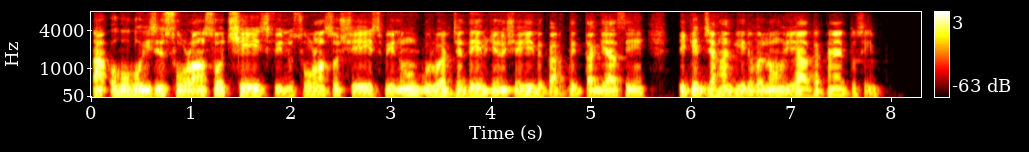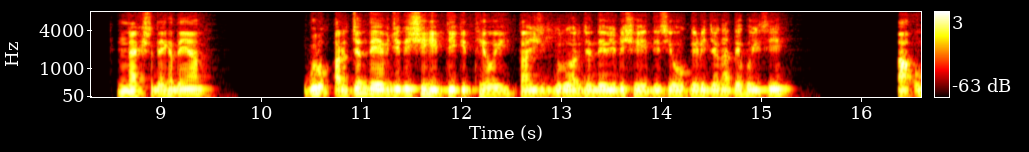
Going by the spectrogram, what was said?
ਤਾਂ ਉਹ ਹੋਈ ਸੀ 1606 ਈਸਵੀ ਨੂੰ। 1606 ਈਸਵੀ ਨੂੰ ਗੁਰੂ ਅਰਜਨ ਦੇਵ ਜੀ ਨੂੰ ਸ਼ਹੀਦ ਕਰ ਦਿੱਤਾ ਗਿਆ ਸੀ। ਠੀਕ ਹੈ, ਜਹਾਂਗੀਰ ਵੱਲੋਂ ਯਾਦ ਰੱਖਣਾ ਹੈ ਤੁਸੀਂ। ਨੈਕਸਟ ਦੇਖਦੇ ਹਾਂ। ਗੁਰੂ ਅਰਜਨ ਦੇਵ ਜੀ ਦੀ ਸ਼ਹੀਦੀ ਕਿੱਥੇ ਹੋਈ? ਤਾਂ ਗੁਰੂ ਅਰਜਨ ਦੇਵ ਜੀ ਦੀ ਸ਼ਹੀਦੀ ਸੀ ਉਹ ਕਿਹੜੀ ਜਗ੍ਹਾ ਤੇ ਹੋਈ ਸੀ? ਤਾਂ ਉਹ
